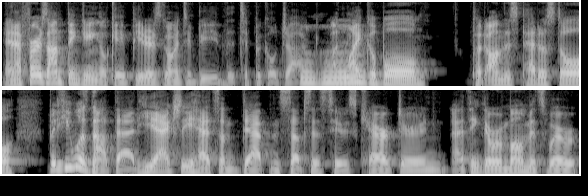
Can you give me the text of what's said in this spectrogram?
And at first I'm thinking, okay, Peter's going to be the typical jock, Mhm. unlikable, put on this pedestal. But he was not that. He actually had some depth and substance to his character. And I think there were moments where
